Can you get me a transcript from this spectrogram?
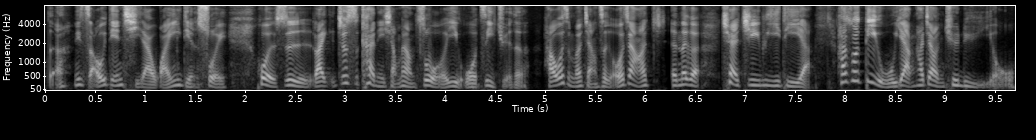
的。你早一点起来，晚一点睡，或者是来就是看你想不想做而已。我自己觉得，好，为什么要讲这个？我讲那个 Chat GPT 啊，他说第五样，他叫你去旅游。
